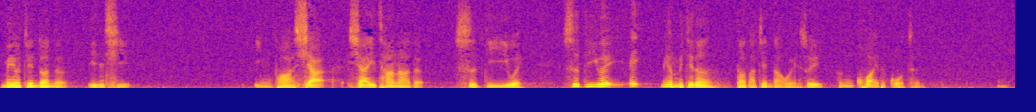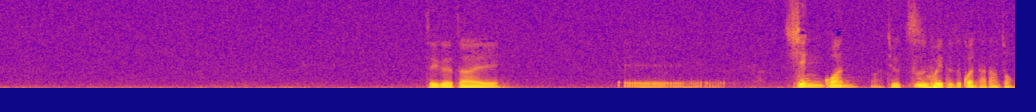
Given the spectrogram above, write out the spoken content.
没有间断的引起，引发下下一刹那的是第一位。是第一位，哎，没有没间断到达见到位，所以很快的过程。这个在，呃，现观啊，就智慧的这观察当中，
